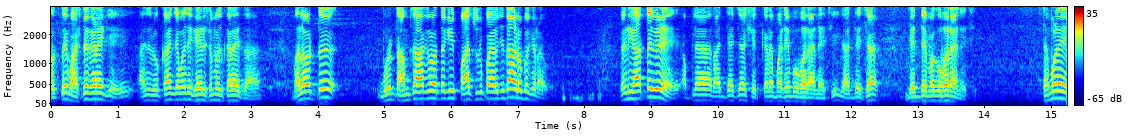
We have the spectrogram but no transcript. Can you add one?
फक्त भाषणं करायचे आणि लोकांच्यामध्ये गैरसमज करायचा. मला वाटतं बोलत आमचा आग्रह होता की पाच रुपयाऐवजी दहा रुपये करावं. कारण ही आता वेळ आहे आपल्या राज्याच्या शेतकऱ्यापाठी उभं राहण्याची राज्याच्या जनतेमागे उभं राहण्याची. त्यामुळे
